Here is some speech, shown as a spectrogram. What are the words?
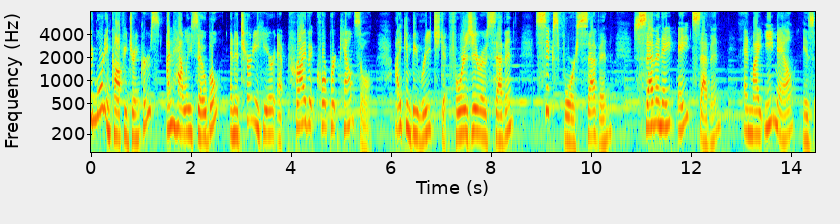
Good morning, coffee drinkers. I'm Hallie Zobel, an attorney here at Private Corporate Counsel. I can be reached at 407 647 7887, and my email is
